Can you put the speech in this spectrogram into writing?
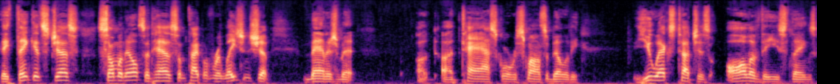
They think it's just someone else that has some type of relationship management uh, a task or responsibility. UX touches all of these things.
